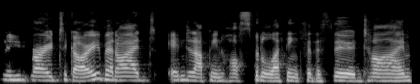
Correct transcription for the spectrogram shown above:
smooth road to go, but I'd ended up in hospital, I think, for the third time.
